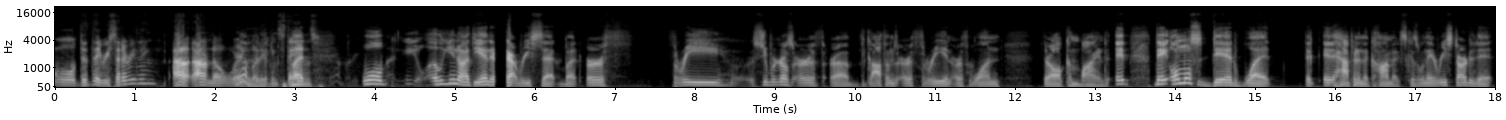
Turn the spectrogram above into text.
Well, did they reset everything? I don't. I don't know where Yeah, everything stands. well, you well, you know at the end it got reset, but Earth three, Supergirl's Earth, uh, Gotham's Earth three, and Earth one, they're all combined. It they almost did what the, it happened in the comics because when they restarted it,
